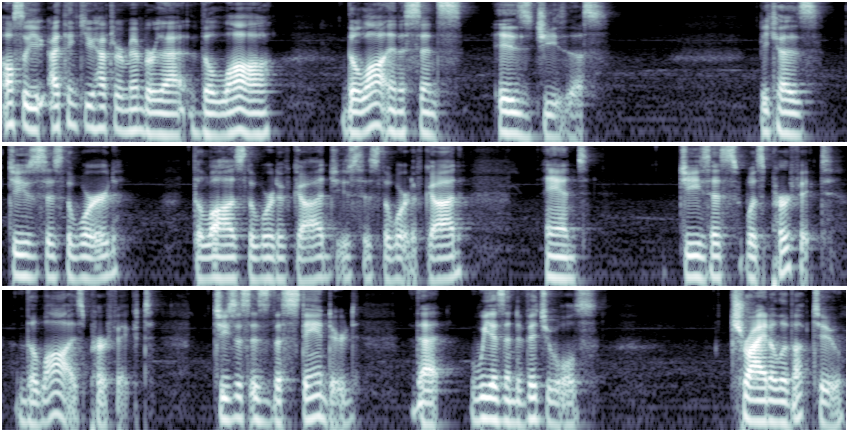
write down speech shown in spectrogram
Also, you, I think you have to remember that the law, the law in a sense is Jesus. Because Jesus is the word, the law is the word of God, Jesus is the word of God, and Jesus was perfect. The law is perfect. Jesus is the standard that we as individuals try to live up to,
